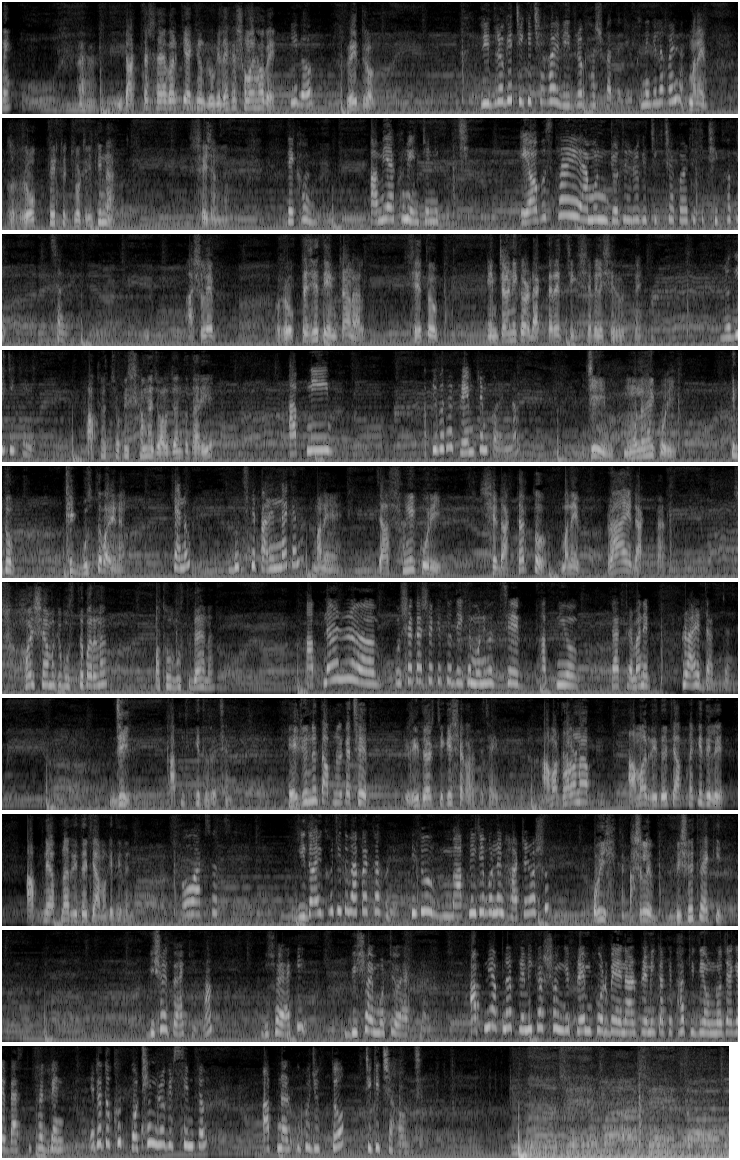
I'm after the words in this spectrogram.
Me doctor সাহেব আর কি একজন রোগী দেখার সময় হবে? কি রোগ? হৃদরোগ। হৃদরোগের চিকিৎসা হয় হৃদরোগ হাসপাতালে ওখানে গেলে হয় না? মানে রোগটা একটু জটিল কি না সেই জন্য। দেখুন আমি এখন ইন্টার্নি করছি। এই অবস্থায় এমন জটিল রোগের চিকিৎসা করাটা কি ঠিক হবে? সরি আসলে রোগটা যেহেতু ইন্টারনাল সেহেতু ইন্টার্নি করা ডাক্তারের চিকিৎসা পেলে সেরে উঠবে রোগীটিকে আপনার চোখের সামনে জলযন্ত্র দাঁড়িয়ে? আপনি আপনি বোধহয় প্রেম প্রেম করেন না? জি মনে হয় করি। কিন্তু ঠিক বুঝতে পারি না। কেন? বুঝতে পারেন না কেন? মানে যার সঙ্গে করি সে ডাক্তার তো? মানে প্রায় ডাক্তার। হয় সে আমাকে বুঝতে পারে না অথবা বুঝতে দেয় না। আপনার পোশাক আশাকে তো দেখে মনে হচ্ছে আপনিও ডাক্তার মানে প্রায় ডাক্তার। জি আপনি ঠিকই ধরেছেন। এই জন্য তো আপনার কাছে হৃদয়ের চিকিৎসা করাতে চাই। আমার ধারণা আমার হৃদয়টি আপনাকে দিলে আপনি আপনার হৃদয়টি আমাকে দিবেন। ও আচ্ছা আচ্ছা। হৃদয় ঘটিত ব্যাপার তাহলে কিন্তু আপনি যে বললেন হার্টের অসুখ? ওই আসলে বিষয় তো একই। বিষয় তো একই না? বিষয় একই? বিষয় মোটেও এক না। আপনি আপনার প্রেমিকার সঙ্গে প্রেম করবেন আর প্রেমিকাকে ফাঁকি দিয়ে অন্য জায়গায় ব্যস্ত থাকবেন এটা তো খুব কঠিন রোগের সিমটম আপনার উপযুক্ত চিকিৎসা হওয়া উচিত। মাঝে মাঝে তব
